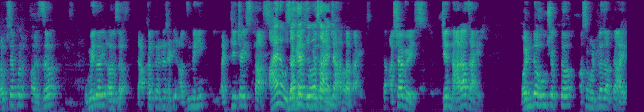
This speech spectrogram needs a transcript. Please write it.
राऊतसाहेब पण अर्ज उमेदवारी अर्ज दाखल करण्यासाठी अजूनही अठ्ठेचाळीस तास आहे ना, उद्याचा सगळ्याच दिवस आहे उमेदवारांच्या. हातात आहेत. तर अशा वेळेस जे नाराज आहेत बंड होऊ शकतं असं म्हटलं जातं आहे.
